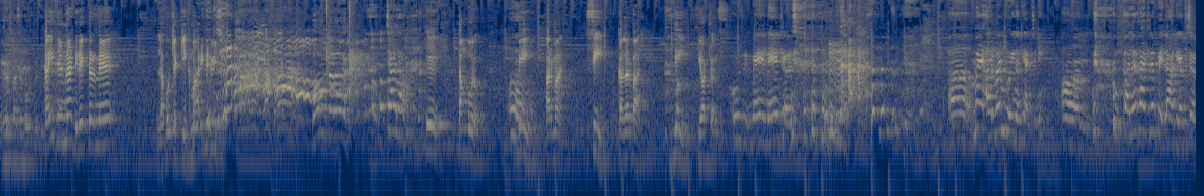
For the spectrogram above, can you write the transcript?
રેવન લબોચે કિક મારી દેવી છે. બહુ કડક. ચાલો. A Tamburo. B Armaan. C Kalarbaaz. D your choice બે બે જણ મેં અરમાન જોઈ નથી એકચ્યુઅલી કલર વાંચને પહેલા આડી અક્ષર.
